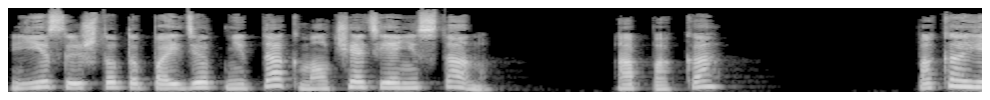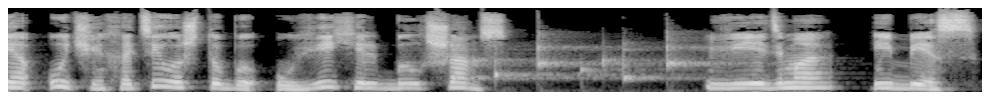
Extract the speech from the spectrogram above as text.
Если что-то пойдет не так, молчать я не стану. А пока... Пока я очень хотела, чтобы у Вехель был шанс. Ведьма и бес.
